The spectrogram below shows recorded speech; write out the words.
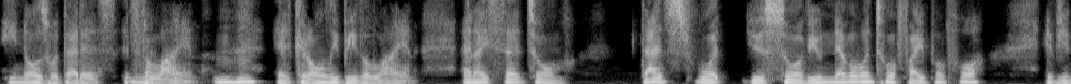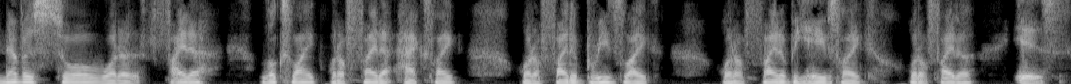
he knows what that is. It's the lion. Mm-hmm. It could only be the lion. And I said to him, that's what you saw. If you never went to a fight before, if you never saw what a fighter looks like, what a fighter acts like, what a fighter breathes like, what a fighter behaves like, what a fighter is,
